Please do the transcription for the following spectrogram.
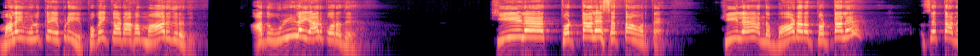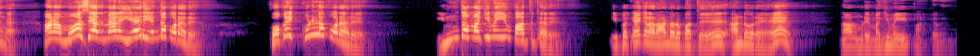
மலை முழுக்க எப்படி புகைக்காடாக மாறுகிறது. அது உள்ள யார் போகிறது கீழே தொட்டாலே செத்தான் ஒருத்தன். கீழே அந்த பார்டரை தொட்டாலே செத்தானுங்க. ஆனால் மோசி அது மேலே ஏறி எங்கே போகிறாரு புகைக்குள்ளே போகிறாரு இந்த மகிமையும் பார்த்துட்டாரு. இப்போ கேட்குறாரு ஆண்டவரை பார்த்து ஆண்டவரே நான் உடைய மகிமையை பார்க்க வேண்டும்.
